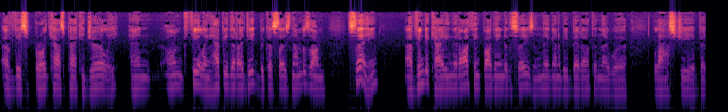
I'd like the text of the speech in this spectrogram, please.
of this broadcast package early, and I'm feeling happy that I did because those numbers I'm seeing vindicating that I think by the end of the season they're going to be better than they were last year. But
